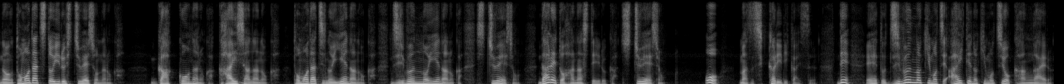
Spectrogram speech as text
の友達といるシチュエーションなのか。学校なのか。会社なのか。友達の家なのか。自分の家なのか。シチュエーション。誰と話しているか。シチュエーション。をまずしっかり理解する。で、えーと、自分の気持ち相手の気持ちを考える。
